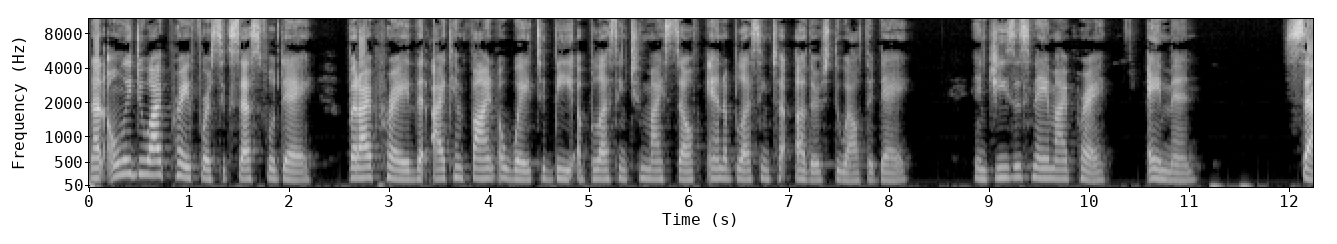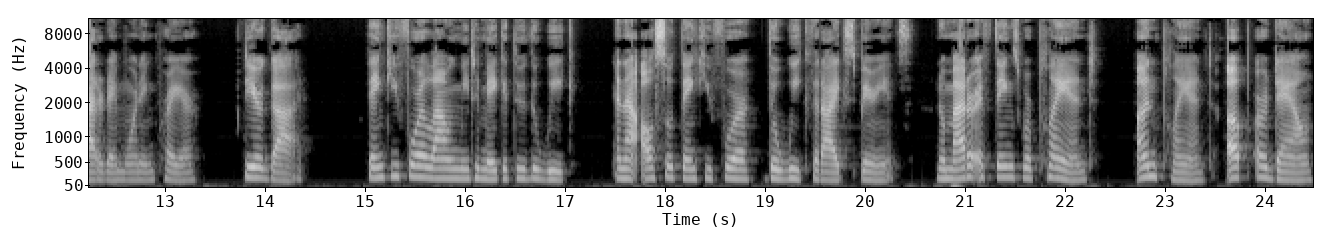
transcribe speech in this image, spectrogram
Not only do I pray for a successful day, but I pray that I can find a way to be a blessing to myself and a blessing to others throughout the day. In Jesus' name I pray. Amen. Saturday morning prayer. Dear God, thank you for allowing me to make it through the week, and I also thank you for the week that I experienced. No matter if things were planned, unplanned, up or down,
